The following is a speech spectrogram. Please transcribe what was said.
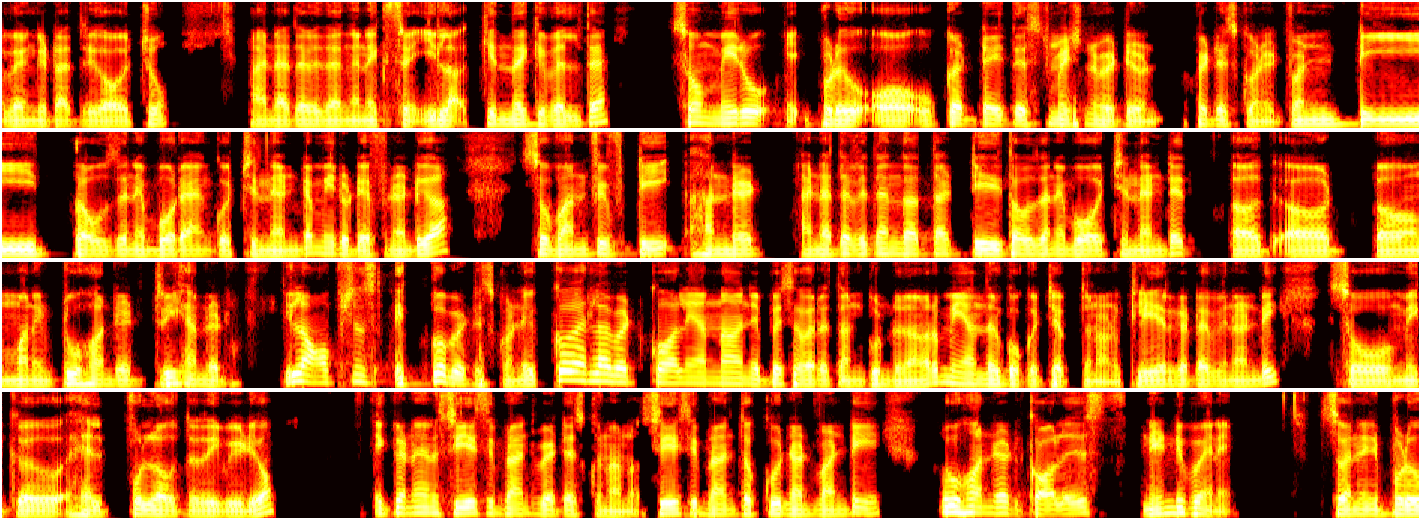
వెంకటాద్రి కావచ్చు అండ్ అదేవిధంగా నెక్స్ట్ ఇలా కిందకి వెళ్తే సో మీరు ఇప్పుడు ఓ- ఒక్కటైతే ఎస్టిమేషన్ పెట్టి పెట్టేసుకోండి. ట్వంటీ థౌసండ్ ఎబో ర్యాంక్ వచ్చింది అంటే మీరు డెఫినెట్గా so one fifty hundred and అదేవిధంగా థర్టీ థౌసండ్ ఎబో వచ్చిందంటే ఆ, మనకి టూ హండ్రెడ్ త్రీ హండ్రెడ్ ఇలా ఆప్షన్స్ ఎక్కువ పెట్టేసుకోండి. ఎక్కువ ఎలా పెట్టుకోవాలి అన్న అని చెప్పేసి ఎవరైతే అనుకుంటున్నారో మీ అందరికి ఒకటి చెప్తున్నాను. క్లియర్ కట్ వినండి. సో మీకు హెల్ప్ఫుల్ అవుతుంది ఈ వీడియో. ఇక్కడ నేను సిఎస్సి బ్రాంచ్ పెట్టేసుకున్నాను సిఎస్సి బ్రాంచ్తో కూడినటువంటి టూ హండ్రెడ్ కాలేజెస్ నిండిపోయినాయి సో నేను ఇప్పుడు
